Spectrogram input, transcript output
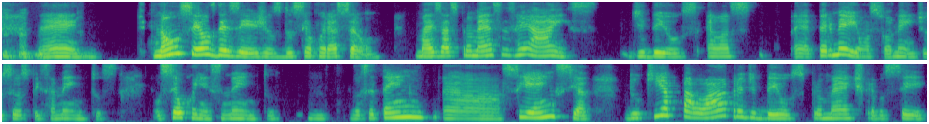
né? Não os seus desejos do seu coração, mas as promessas reais de Deus, elas é, permeiam a sua mente, os seus pensamentos, o seu conhecimento, você tem a ciência do que a palavra de Deus promete para você,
